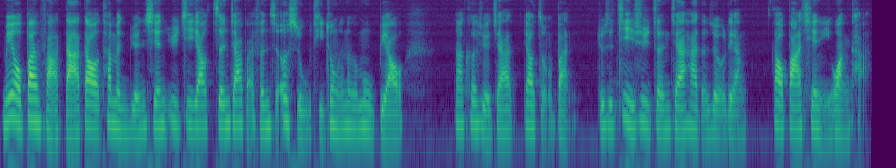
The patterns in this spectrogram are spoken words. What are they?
没有办法达到他们原先预计要增加百分之二十五体重的那个目标。那科学家要怎么办？就是继续增加它的热量到八千一万卡，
